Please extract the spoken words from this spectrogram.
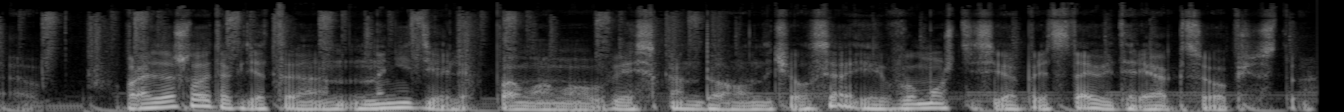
Э, Произошло это где-то на неделе, по-моему, весь скандал начался, и вы можете себе представить реакцию общества.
